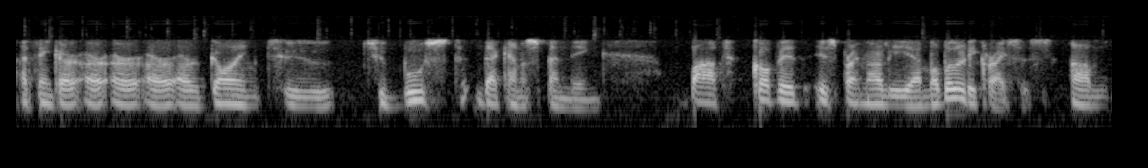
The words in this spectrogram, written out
I think are, are, are, are going to to boost that kind of spending. But COVID is primarily a mobility crisis. Um,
